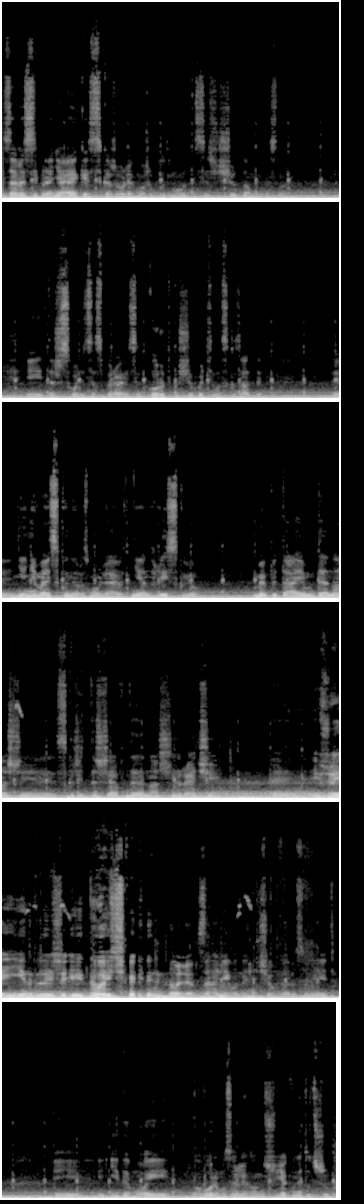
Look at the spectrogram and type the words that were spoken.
І зараз зібрання якесь, каже Олег, може будуть молитися чи що там, не знаю. І теж сходяться, збираються. Коротко, що хотіла сказати. Е, Ні німецькою не розмовляють, ні англійською. Ми питаємо, де наші, скажіть, де шеф, де наші речі. Е, І вже і інгліш, і дойч, і ноля. Взагалі вони нічого не розуміють. І, і йдемо і говоримо з Олегом, що як вони тут живуть.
